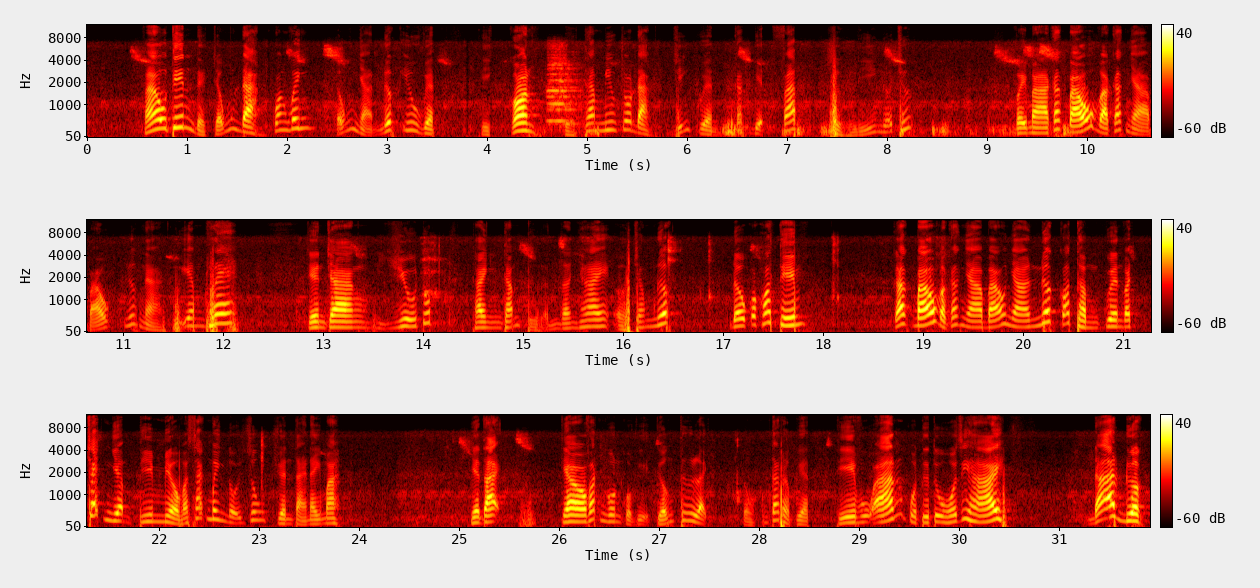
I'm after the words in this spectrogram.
phao tin để chống đảng quang vinh chống nhà nước yêu việt thì còn để tham mưu cho đảng chính quyền các biện pháp xử lý nữa chứ Vậy mà các báo và các nhà báo nước nào cũng em re trên trang YouTube Thanh Thám Tử Ấn Danh hai ở trong nước đâu có khó tìm. Các báo và các nhà báo nhà nước có thẩm quyền và trách nhiệm tìm hiểu và xác minh nội dung truyền tải này mà. Hiện tại, theo phát ngôn của vị tướng tư lệnh tổ công tác đặc biệt thì vụ án của từ tù Hồ Chí Hải đã được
